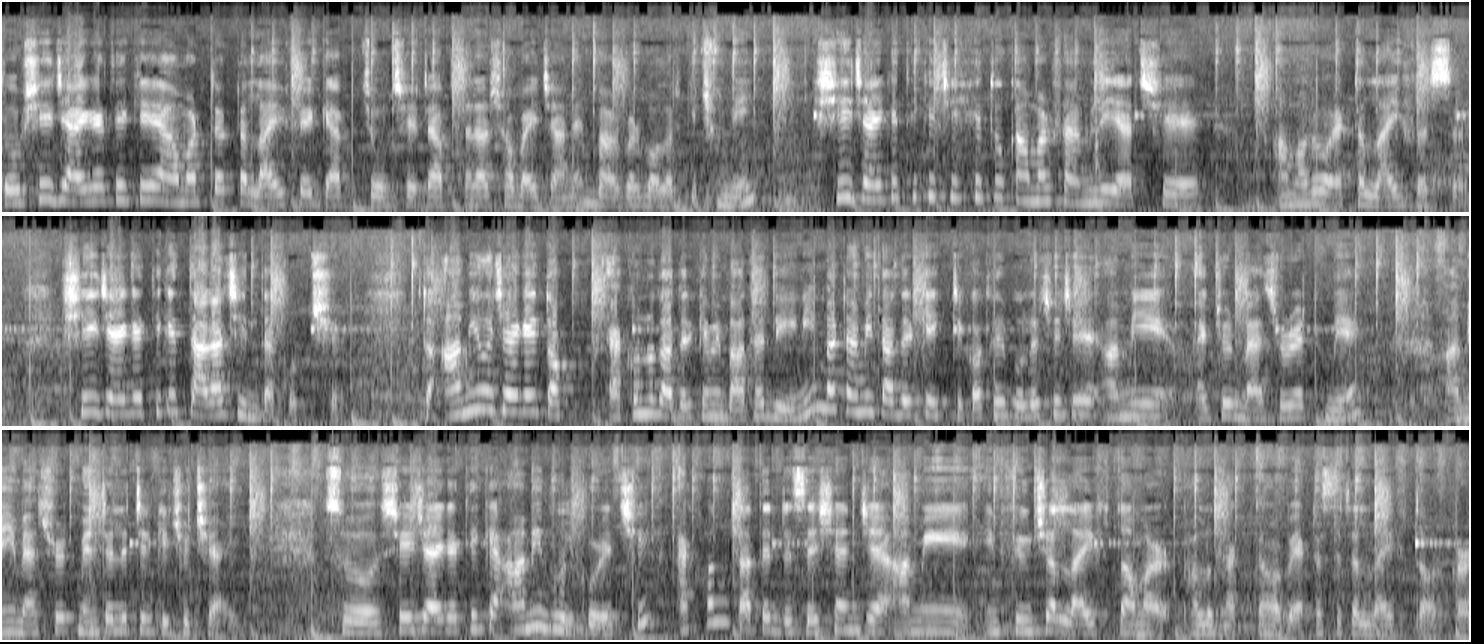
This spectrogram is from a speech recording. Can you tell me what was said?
তো সেই জায়গা থেকে আমার তো একটা লাইফে গ্যাপ চলছে, এটা আপনারা সবাই জানেন, বারবার বলার কিছু নেই। সেই জায়গা থেকে যেহেতু আমার ফ্যামিলি আছে, আমারও একটা লাইফ আছে। সেই জায়গা থেকে তারা চিন্তা করছে। তো আমি ওই জায়গায় তখ এখনও তাদেরকে আমি বাধা দিইনি বাট আমি তাদেরকে একটি কথাই বলেছি যে আমি একজন ম্যাচুরেট মেয়ে, আমি ম্যাচুরেট মেন্টালিটির কিছু চাই। সো সেই জায়গা থেকে আমি ভুল করেছি। এখন তাদের ডিসিশন যে আমি ইন ফিউচার লাইফ তো আমার ভালো থাকতে হবে, একটা সেটেল লাইফ দরকার।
